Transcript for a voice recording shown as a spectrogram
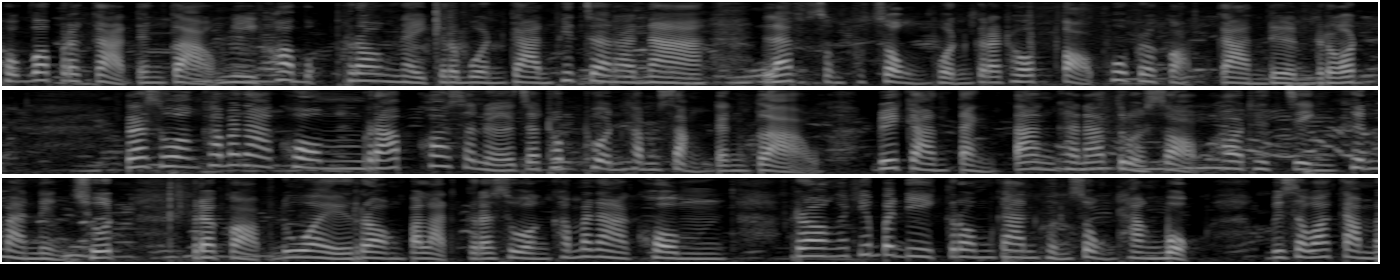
พบว่าประกาศดังกล่าวมีข้อบกพร่องในกระบวนการพิจารณา และส่งผลกระทบต่อผู้ประกอบการเดินรถ กระทรวงคมนาคมรับข้อเสนอจะทบทวนคำสั่งดังกล่าว ด้วยการแต่งตั้งคณะตรวจสอบข้อเท็จจริงขึ้นมาหนึ่งชุด ประกอบด้วยรองปลัดกระทรวงคมนาคม รองอธิบดีกรมการขนส่งทางบก วิศวกรรม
